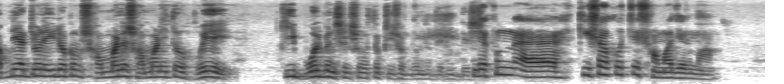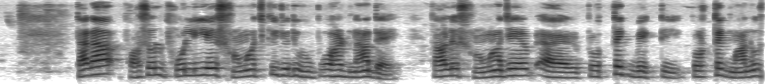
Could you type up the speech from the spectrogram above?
আপনি একজন এই রকম সম্মানে সম্মানিত হয়ে কি বলবেন সেই সমস্ত কৃষক বন্ধুদের উদ্দেশ্যে? দেখুন কৃষক হচ্ছে সমাজের মা। তারা ফসল ফলিয়ে সমাজকে যদি উপহার না দেয়, তাহলে সমাজের প্রত্যেক ব্যক্তি, প্রত্যেক মানুষ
